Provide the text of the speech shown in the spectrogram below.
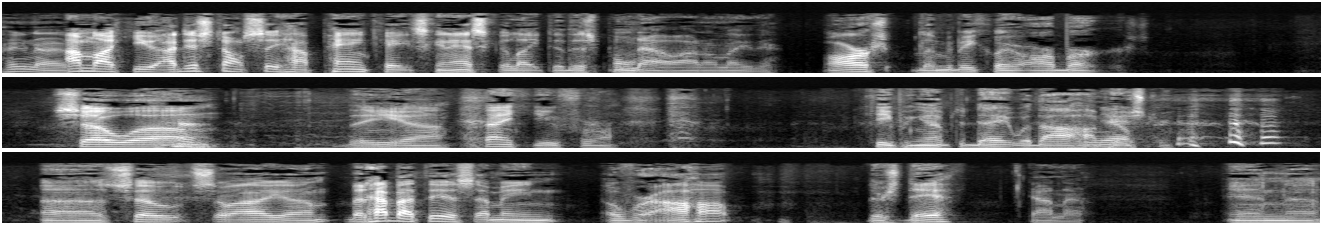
Who knows? I'm like you. I just don't see how pancakes can escalate to this point. No, I don't either. Or let me be clear, our burgers. So um, the uh, thank you for keeping up to date with IHOP Yep. history. Uh, so so I um, but how about this? I mean, over IHOP, there's death. I know. And uh,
